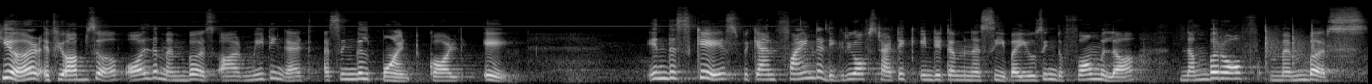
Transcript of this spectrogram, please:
Here if you observe all the members are meeting at a single point called A. In this case we can find the degree of static indeterminacy by using the formula number of members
